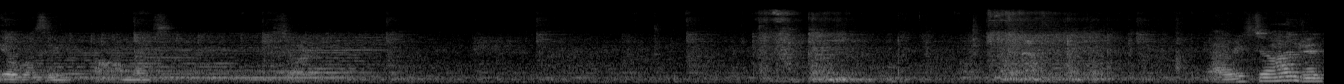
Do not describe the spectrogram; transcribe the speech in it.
it oh, wasn't almost. Sorry. I reached 200.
